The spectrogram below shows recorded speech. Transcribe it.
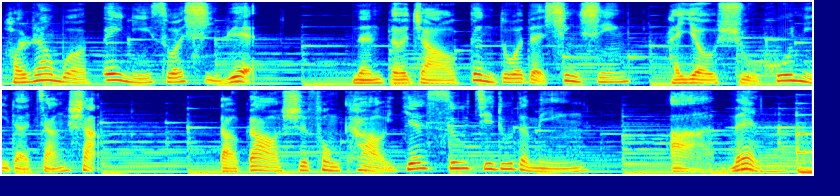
好让我被你所喜悦，能得着更多的信心，还有属乎你的奖赏。祷告是奉靠耶稣基督的名，阿门。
